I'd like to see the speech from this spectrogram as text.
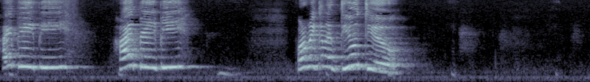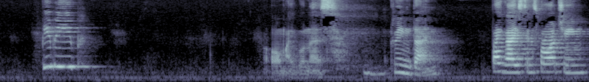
Hi, baby. Hi, baby. What are we gonna do to you? Beep, beep. Oh my goodness. Clean time. Bye guys. Thanks for watching.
